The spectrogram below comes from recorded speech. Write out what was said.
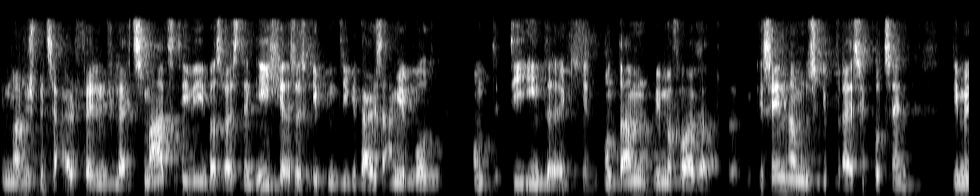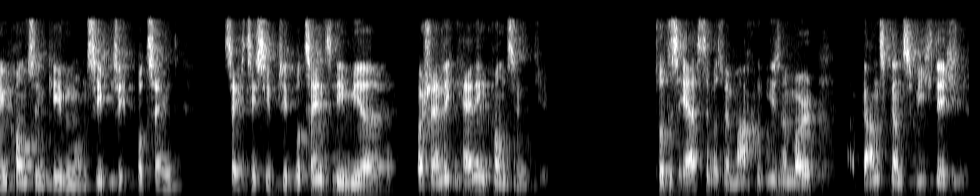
in manchen Spezialfällen vielleicht Smart TV, was weiß denn ich. Also es gibt ein digitales Angebot und die interagieren. Und dann, wie wir vorher gesehen haben, es gibt 30 Prozent, die mir einen Consent geben und 70 Prozent, 60, 70 Prozent, die mir wahrscheinlich keinen Consent geben. So, das erste, was wir machen, ist einmal ganz, ganz wichtig,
